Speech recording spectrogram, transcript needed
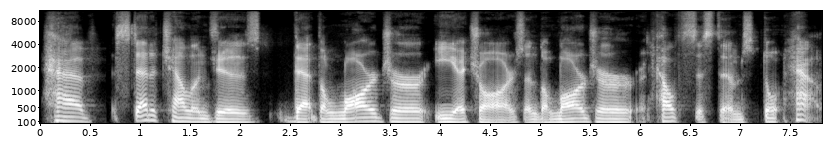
have set of challenges that the larger EHRs and the larger health systems don't have.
